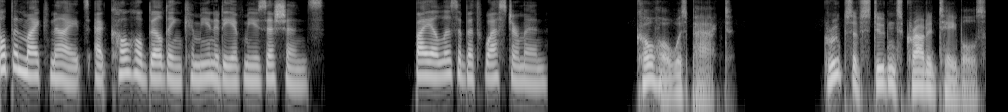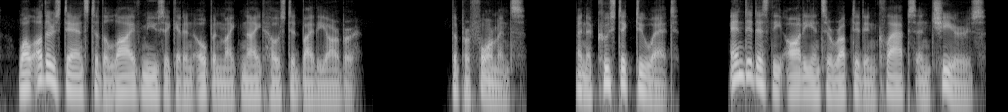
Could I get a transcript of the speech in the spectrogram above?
Open Mic Nights at Coho Building Community of Musicians. By Elizabeth Westerman. Coho was packed. Groups of students crowded tables, while others danced to the live music at an open mic night hosted by the Arbor. The performance, an acoustic duet, ended as the audience erupted in claps and cheers.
